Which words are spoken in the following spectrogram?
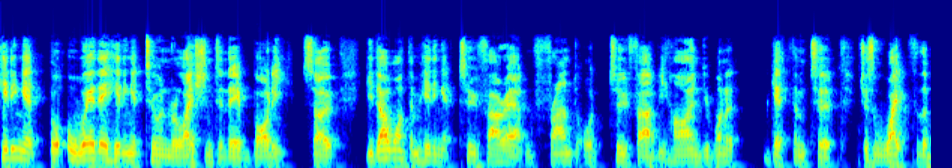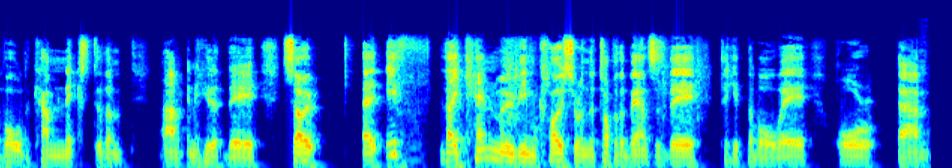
hitting it or where they're hitting it to in relation to their body. So you don't want them hitting it too far out in front or too far behind. You want to get them to just wait for the ball to come next to them um, and hit it there. So uh, if they can move in closer and the top of the bounce is there to hit the ball there, or um,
